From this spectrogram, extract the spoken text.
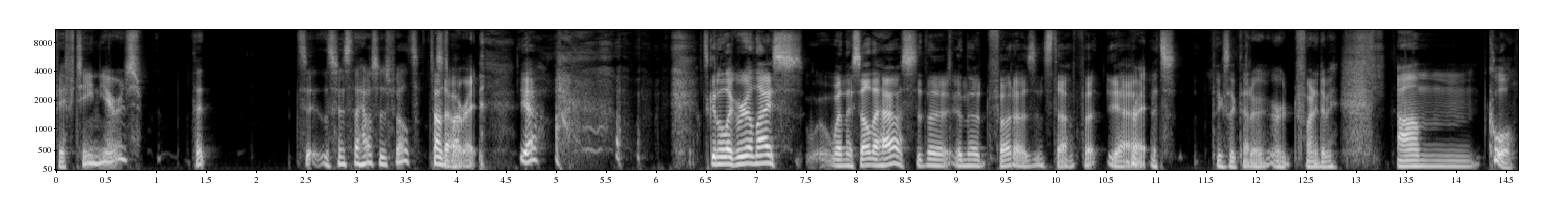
15 years that since the house was built. sounds So, about right. Yeah, it's gonna look real nice when they sell the house in the in the photos and stuff. But yeah, Right. it's things like that are, are funny to me. Um, cool.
